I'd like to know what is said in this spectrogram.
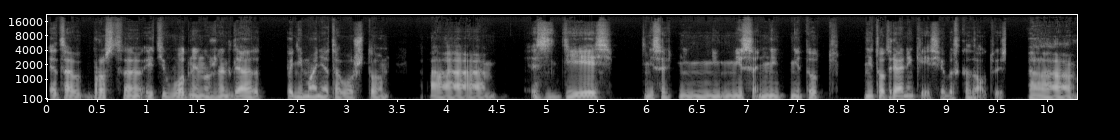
Это просто эти вводные нужны для понимания того, что а, здесь не, не, не, не, тот, не тот реальный кейс, я бы сказал. То есть а,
